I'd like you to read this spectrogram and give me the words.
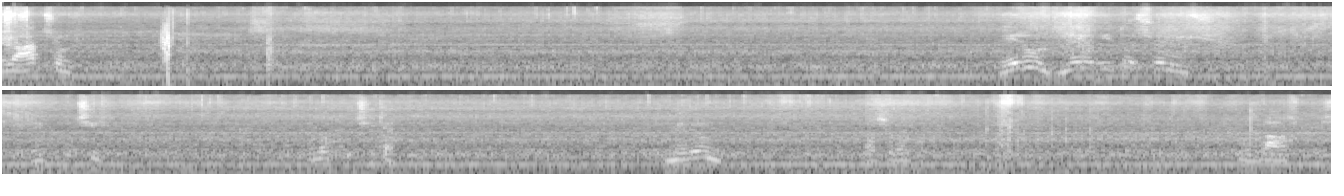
এগুলো আচল মেরুন মেরুন ভিতর সবুজ কুচি হলো কুচিটা মেরুন টাকা ব্লাউজ পিস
